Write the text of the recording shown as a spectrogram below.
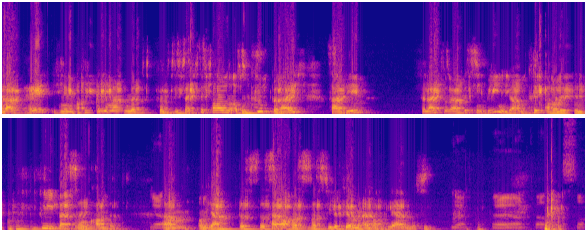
sagt, hey, ich nehme jemanden mit 50, 60.000 aus dem Food-Bereich, zahle dem vielleicht sogar ein bisschen weniger und kriege aber einen viel besseren Content. Ja. Ähm, und ja, das, das ist halt auch was, was viele Firmen einfach noch lernen müssen. Ja, ja, ja klar, das ist noch.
